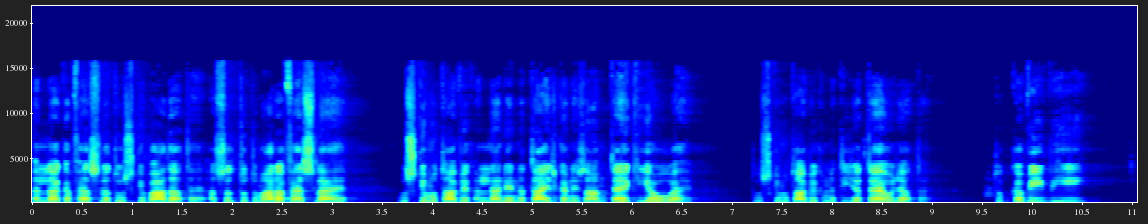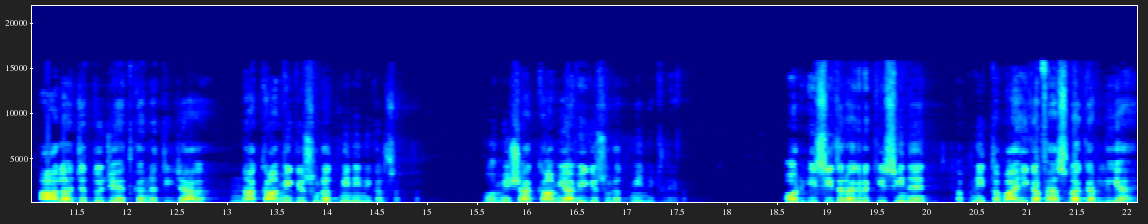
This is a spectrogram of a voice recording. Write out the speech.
اللہ کا فیصلہ تو اس کے بعد آتا ہے۔ اصل تو تمہارا فیصلہ ہے۔ اس کے مطابق اللہ نے نتائج کا نظام طے کیا ہوا ہے۔ تو اس کے مطابق نتیجہ طے ہو جاتا ہے۔ تو کبھی بھی اعلیٰ جد و جہد کا نتیجہ ناکامی کی صورت میں نہیں نکل سکتا۔ وہ ہمیشہ کامیابی کی صورت میں ہی نکلے گا۔ اور اسی طرح اگر کسی نے اپنی تباہی کا فیصلہ کر لیا ہے،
